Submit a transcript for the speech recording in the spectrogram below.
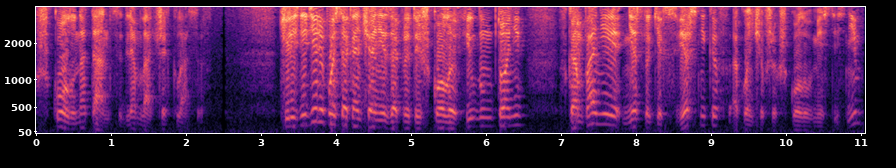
в школу на танцы для младших классов?» Через неделю после окончания закрытой школы в Филдумтоне в компании нескольких сверстников, окончивших школу вместе с ним,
